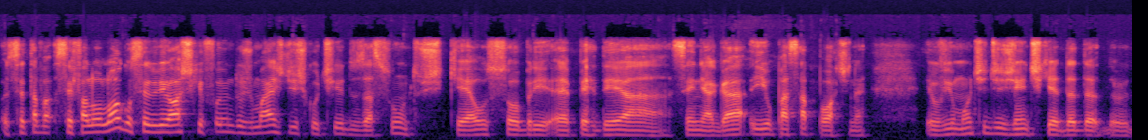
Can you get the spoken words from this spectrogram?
você, tava, você falou logo cedo, eu acho que foi um dos mais discutidos assuntos, que é o sobre é, perder a CNH e o passaporte, né? Eu vi um monte de gente que, é da, da, do,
